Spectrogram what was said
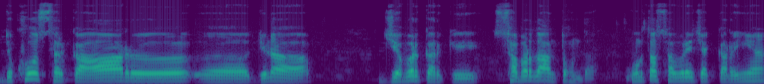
ਦੇਖੋ ਸਰਕਾਰ ਜਿਹੜਾ ਜ਼ਬਰ ਕਰਕੇ ਸਬਰ ਦਾ ਅੰਤ ਹੁੰਦਾ। ਹੁਣ ਤਾਂ ਸਵਰੇ ਚੈੱਕ ਕਰ ਰਹੀਆਂ।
